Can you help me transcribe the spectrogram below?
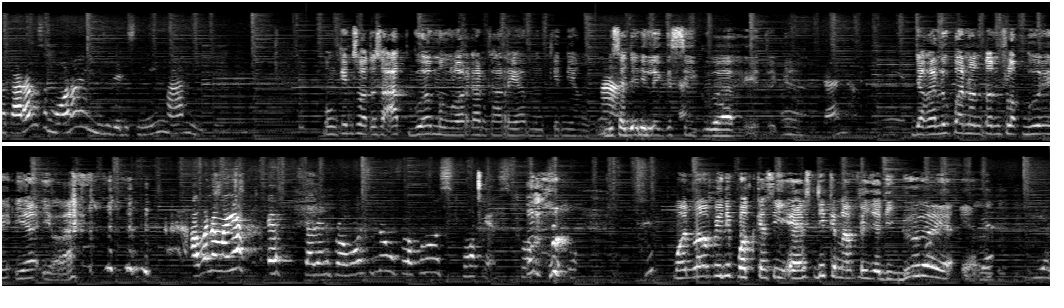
Sekarang semua orang yang bisa jadi seniman gitu. Mungkin suatu saat gue mengeluarkan karya mungkin yang Nah, bisa jadi legacy gue gitu kan. Hmm, kan? Amin. Jangan lupa nonton vlog gue, ya iyalah. Apa namanya? Eh, kalian promosi dong vlog lu, vlog ya, vlog. vlog. Mohon maaf ini podcast ISG kenapa jadi gue ya? Ya Iya,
